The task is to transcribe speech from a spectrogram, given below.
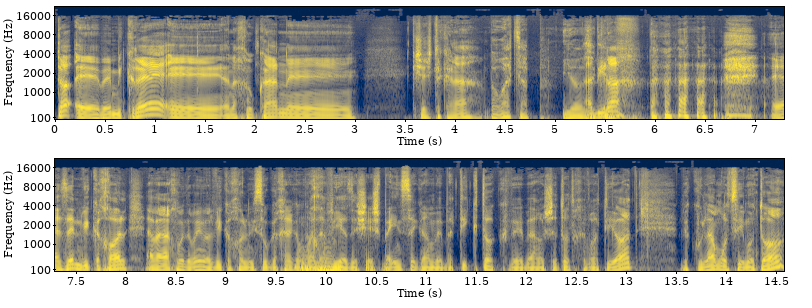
טוב, אה, במקרה אה, אנחנו כאן אה, כשיש תקלה בוואטסאפ. זה אדירה. אז אין וי כחול, אבל אנחנו מדברים על וי כחול מסוג אחר, כמובן נכון. הוי הזה שיש באינסטגרם ובטיק טוק וברשתות החברתיות, וכולם רוצים אותו.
